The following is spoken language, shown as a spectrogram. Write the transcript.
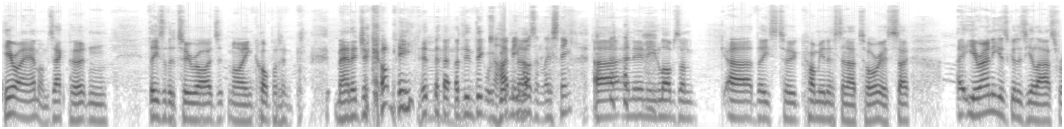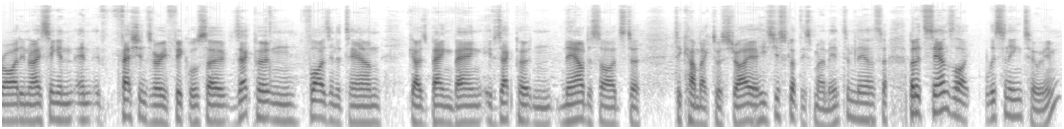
Here I am. I'm Zac Purton. These are the two rides that my incompetent manager got me that mm. I didn't think were I good hope he wasn't listening. Uh, and then he lobs on uh, these two, Communist and Artorias. So uh, you're only as good as your last ride in racing, and, and fashion's very fickle. So Zac Purton flies into town, goes bang bang. If Zac Purton now decides to to come back to Australia, he's just got this momentum now. So, but it sounds like listening to him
